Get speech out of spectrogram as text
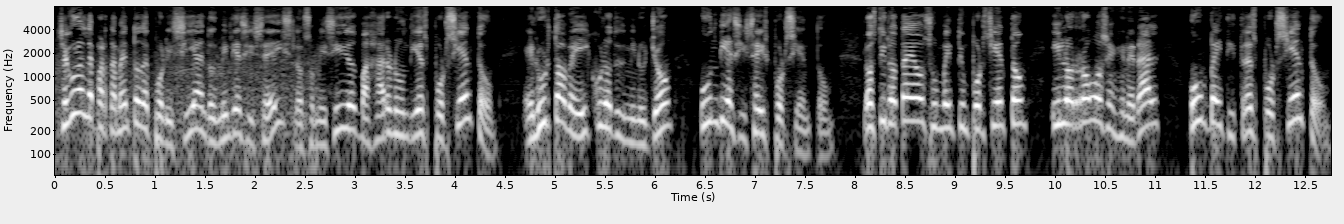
Según el Departamento de Policía, en 2016 los homicidios bajaron un 10%, el hurto a vehículos disminuyó un 16%, los tiroteos un 21% y los robos en general un 23%,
